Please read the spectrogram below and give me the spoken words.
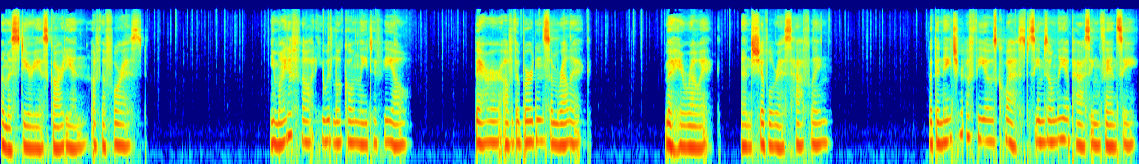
a mysterious guardian of the forest. You might have thought he would look only to Theo, bearer of the burdensome relic, the heroic and chivalrous halfling but the nature of Theo's quest seems only a passing fancy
